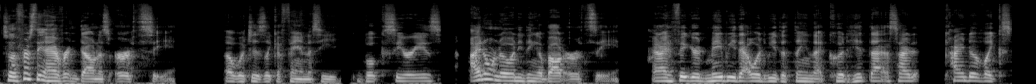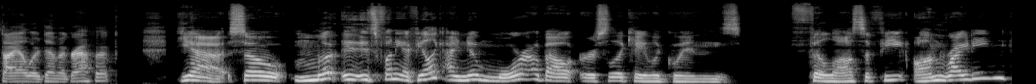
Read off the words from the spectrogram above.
So the first thing I have written down is Earthsea, uh, which is like a fantasy book series. I don't know anything about Earthsea, and I figured maybe that would be the thing that could hit that side kind of like style or demographic. Yeah, so mo- it's funny. I feel like I know more about Ursula K. Le Guin's philosophy on writing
